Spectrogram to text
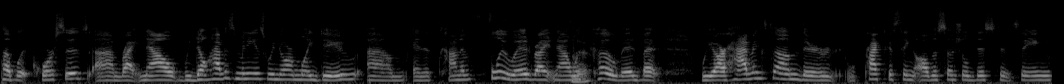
public courses. Um, right now, we don't have as many as we normally do, um, and it's kind of fluid right now with Yeah. COVID, but we are having some. They're practicing all the social distancing,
